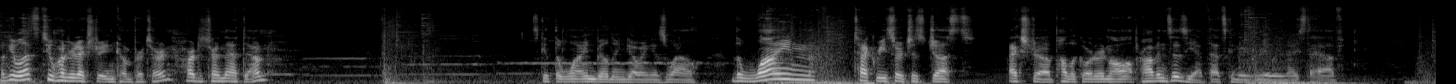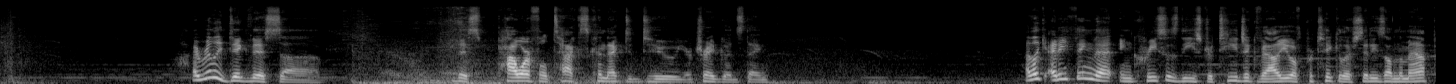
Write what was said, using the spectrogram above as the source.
Okay, well that's 200 extra income per turn. Hard to turn that down. Let's get the wine building going as well. The wine tech research is just extra public order in all provinces. Yeah, that's going to be really nice to have. I really dig this uh, this powerful text connected to your trade goods thing. I like anything that increases the strategic value of particular cities on the map.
